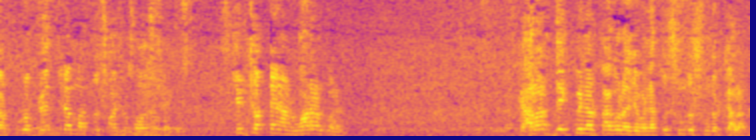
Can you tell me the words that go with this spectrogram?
আর পুরো ড্রেস দিলাম মাত্র স্ক্রিনশট নেন আর অর্ডার করেন কালার দেখবেন আর পাগল হয়ে যাবেন এত সুন্দর সুন্দর কালার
